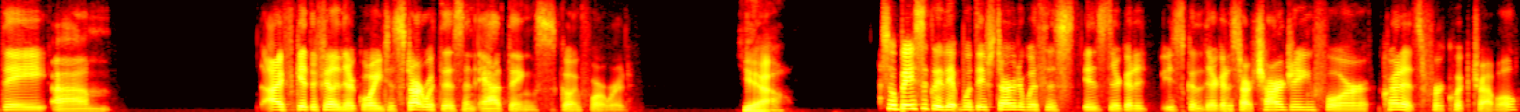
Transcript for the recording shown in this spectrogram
they, um, I get the feeling they're going to start with this and add things going forward. Yeah. So basically, that what they've started with is is they're gonna is gonna they're gonna start charging for credits for quick travel.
